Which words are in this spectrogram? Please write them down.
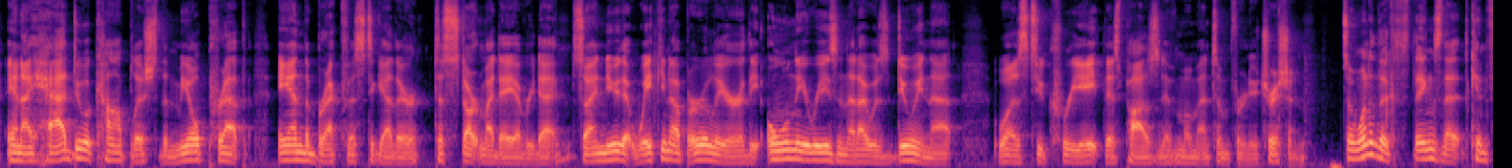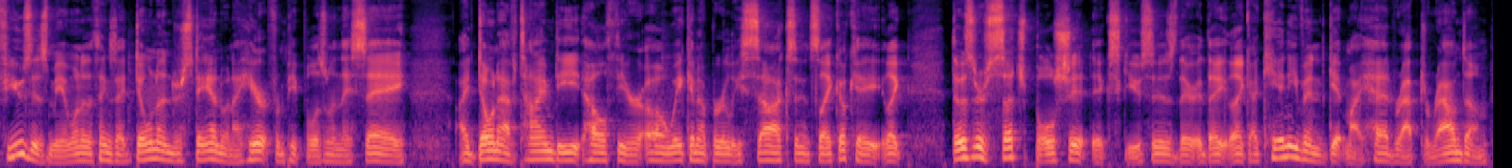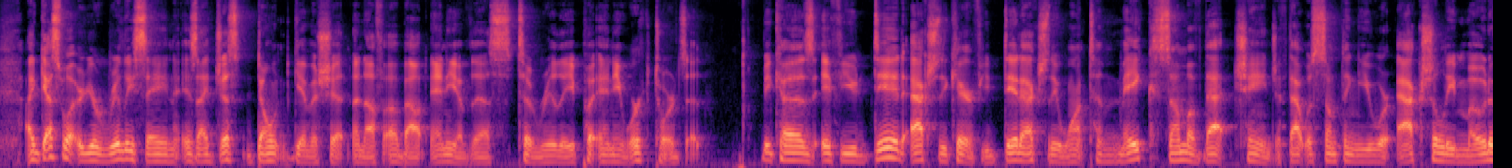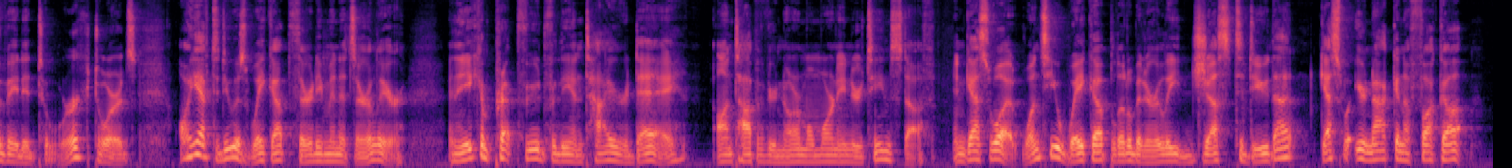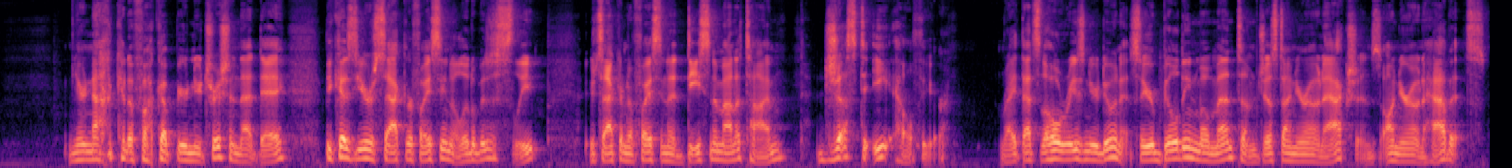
And I had to accomplish the meal prep and the breakfast together to start my day every day. So I knew that waking up earlier, the only reason that I was doing that was to create this positive momentum for nutrition. So, one of the things that confuses me and one of the things I don't understand when I hear it from people is when they say, I don't have time to eat healthy or oh waking up early sucks. And it's like okay like those are such bullshit excuses. They're they like I can't even get my head wrapped around them I guess what you're really saying is I just don't give a shit enough about any of this to really put any work towards it. Because if you did actually care if you did actually want to make some of that change if that was something you were actually motivated to work towards all you have to do is wake up 30 minutes earlier and then you can prep food for the entire day on top of your normal morning routine stuff. And guess what? Once you wake up a little bit early just to do that, guess what? You're not going to fuck up. You're not going to fuck up your nutrition that day because you're sacrificing a little bit of sleep. You're sacrificing a decent amount of time just to eat healthier, right? That's the whole reason you're doing it. So you're building momentum just on your own actions, on your own habits.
